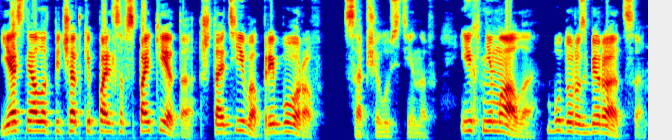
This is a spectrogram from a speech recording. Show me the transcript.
«Я снял отпечатки пальцев с пакета, штатива, приборов», — сообщил Устинов. «Их немало, буду разбираться».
